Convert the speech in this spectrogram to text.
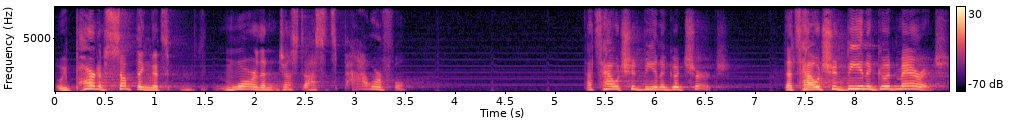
we're part of something that's more than just us, it's powerful. That's how it should be in a good church. That's how it should be in a good marriage,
